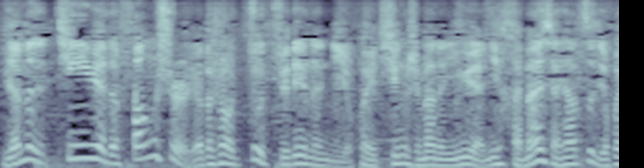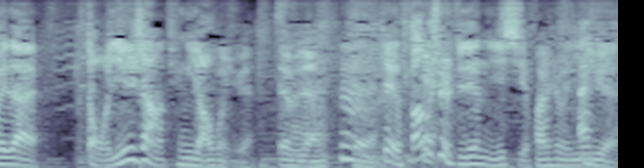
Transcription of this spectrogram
人们听音乐的方式，有的时候就决定了你会听什么样的音乐。你很难想象自己会在抖音上听摇滚乐，对不对？嗯对这个方式决定你喜欢什么音乐。哎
